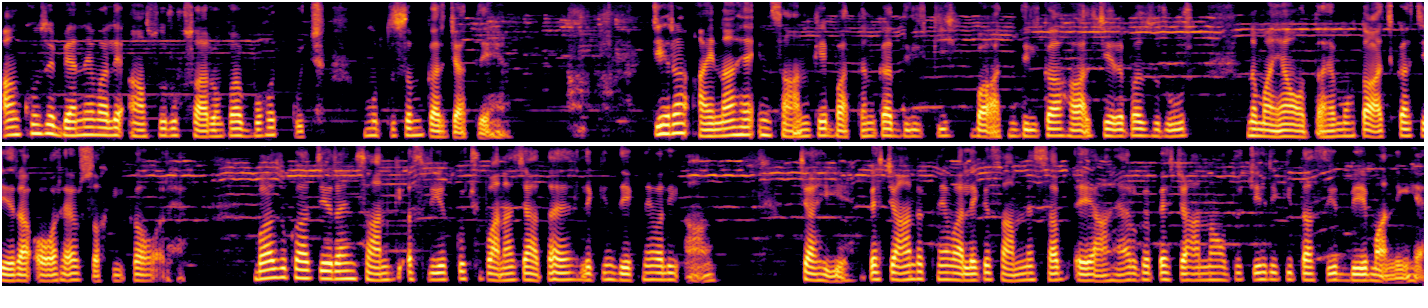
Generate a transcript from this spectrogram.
آنکھوں سے بہنے والے آنسو رخساروں پر بہت کچھ مرتسم کر جاتے ہیں۔ چہرہ آئینہ ہے انسان کے باطن کا، دل کی بات، دل کا حال چہرے پر ضرور نمایاں ہوتا ہے۔ محتاج کا چہرہ اور ہے اور سخی کا اور ہے۔ بعض اوقات چہرہ انسان کی اصلیت کو چھپانا چاہتا ہے، لیکن دیکھنے والی آنکھ چاہیے۔ پہچان رکھنے والے کے سامنے سب عیاں ہیں، اور اگر پہچان نہ ہو تو چہرے کی تاثیر بے معنی ہے۔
